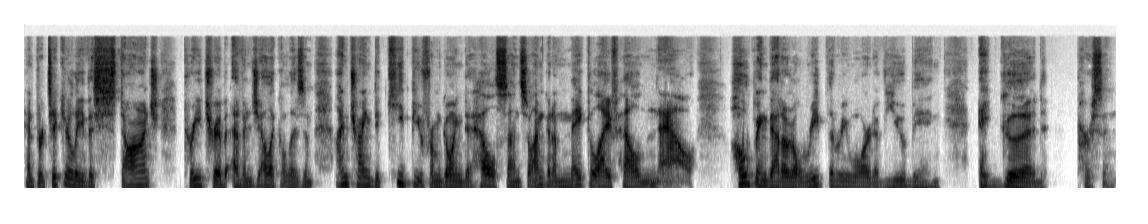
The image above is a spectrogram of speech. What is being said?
and particularly the staunch pre trib evangelicalism, I'm trying to keep you from going to hell, son. So I'm going to make life hell now hoping that it'll reap the reward of you being a good person.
